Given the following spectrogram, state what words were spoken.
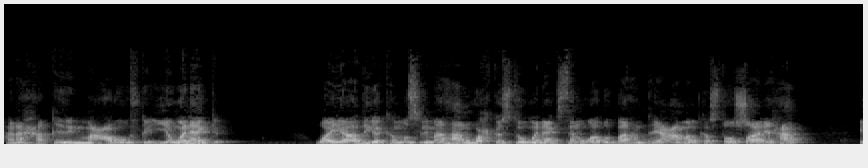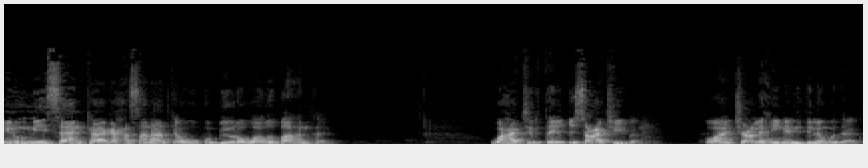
hana xaqirin macruufka iyo wanaagga waayo adiga ka muslim ahaan wax kastoo wanaagsan waad u baahan tahay camal kastoo saalixa. Inuu miisaankaaga xasanaadka uu ku biiro waad u baahan tahay waxaa jirtay qiso cajiiba oo aan jeclahay inaan idinla wadaago.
